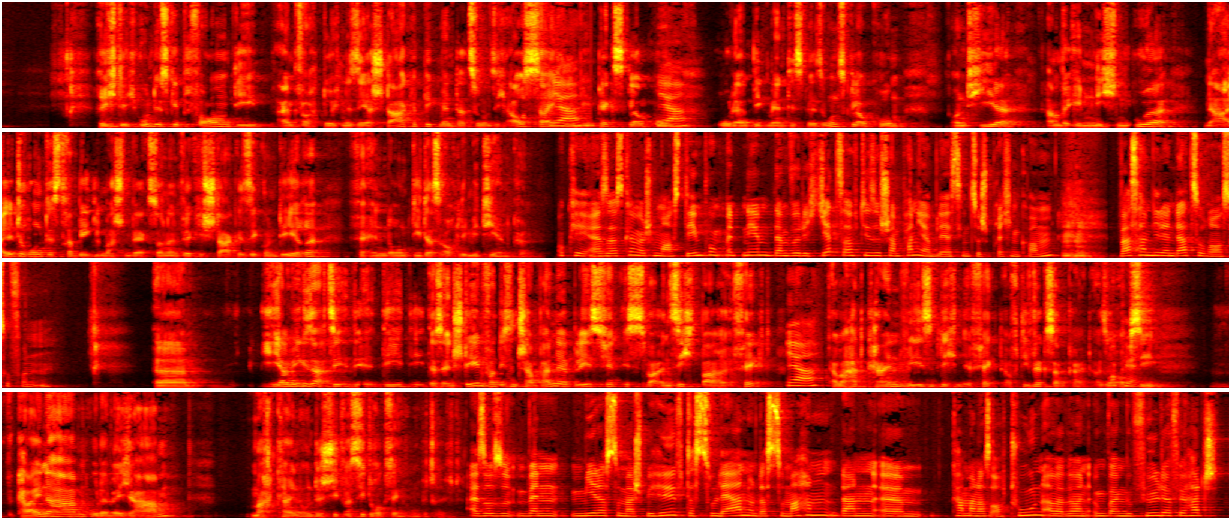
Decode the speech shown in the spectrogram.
Richtig. Und es gibt Formen, die einfach durch eine sehr starke Pigmentation sich auszeichnen, ja. wie ein Pexglaukom ja. oder ein Pigmentdispersionsglaukom. Und hier haben wir eben nicht nur eine Alterung des Trabekelmaschenwerks, sondern wirklich starke sekundäre Veränderungen, die das auch limitieren können. Okay, also das können wir schon mal aus dem Punkt mitnehmen. Dann würde ich jetzt auf diese Champagnerbläschen zu sprechen kommen. Mhm. Was haben die denn dazu rausgefunden? Ähm, ja, wie gesagt, die, die, die, das Entstehen von diesen Champagnerbläschen ist zwar ein sichtbarer Effekt, ja. aber hat keinen wesentlichen Effekt auf die Wirksamkeit. Also okay. ob sie keine haben oder welche haben, macht keinen Unterschied, was die Drucksenkung betrifft. Also so, wenn mir das zum Beispiel hilft, das zu lernen und das zu machen, dann ähm, kann man das auch tun. Aber wenn man irgendwann ein Gefühl dafür hat,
